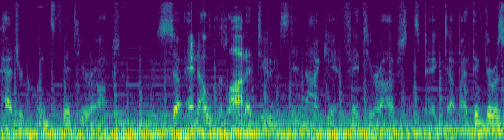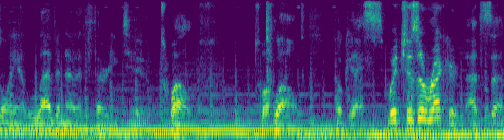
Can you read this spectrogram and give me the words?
Patrick Queen's fifth year option. So and a lot of dudes did not get fifth year options picked up. I think there was only 11 out of 32. 12. 12. 12. Okay. Yes, which is a record. That's uh,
